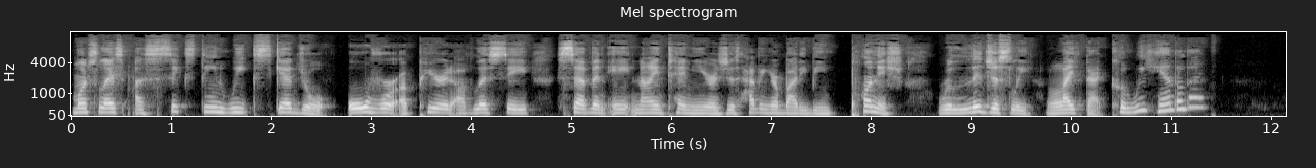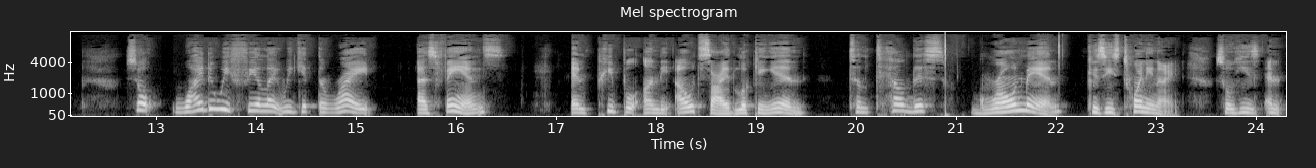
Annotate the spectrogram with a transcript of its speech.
much less a 16 week schedule over a period of, let's say, seven, eight, nine, ten years, just having your body being punished religiously like that. Could we handle that? So, why do we feel like we get the right as fans and people on the outside looking in to tell this grown man, because he's 29, so he's an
